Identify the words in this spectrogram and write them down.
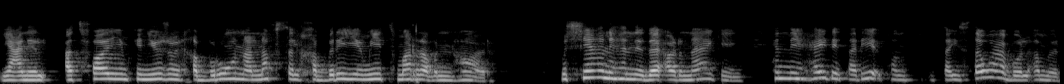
يعني الأطفال يمكن يجوا يخبرونا نفس الخبرية 100 مرة بالنهار. مش يعني هن they are nagging. هن هيدي طريقتهم تيستوعبوا الأمر.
